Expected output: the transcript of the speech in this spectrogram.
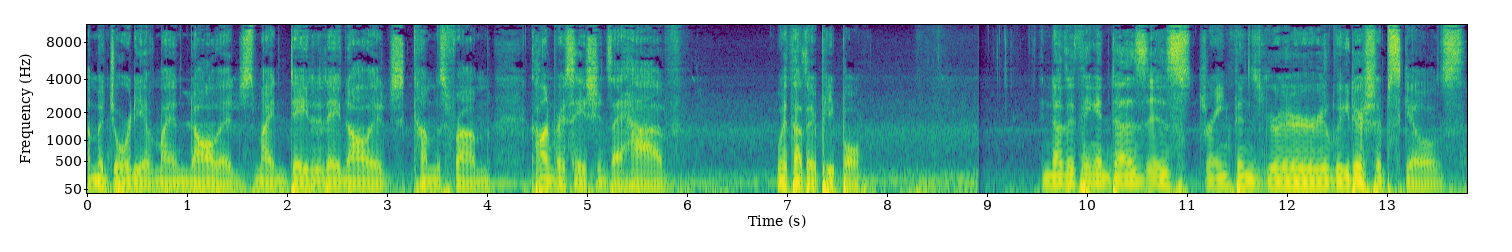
a majority of my knowledge. My day to day knowledge comes from conversations I have with other people. Another thing it does is strengthens your leadership skills.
